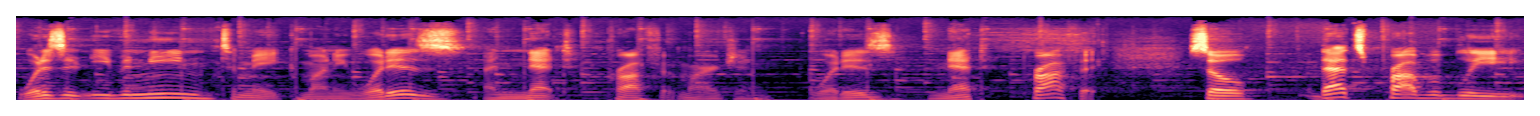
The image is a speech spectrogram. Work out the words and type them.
what does it even mean to make money? What is a net profit margin? What is net profit? So that's probably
